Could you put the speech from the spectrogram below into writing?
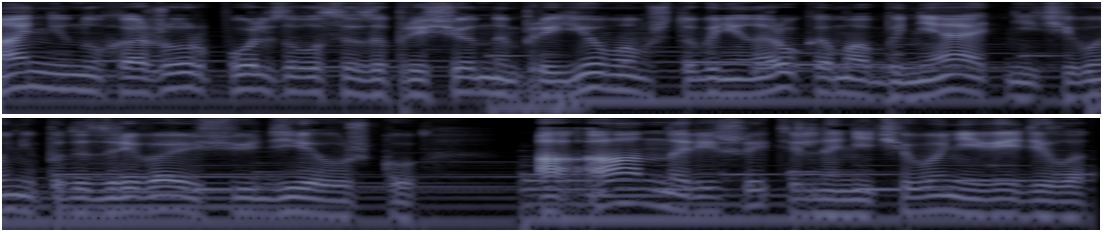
Аннин ухажер пользовался запрещенным приемом, чтобы ненароком обнять ничего не подозревающую девушку – а Анна решительно ничего не видела.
